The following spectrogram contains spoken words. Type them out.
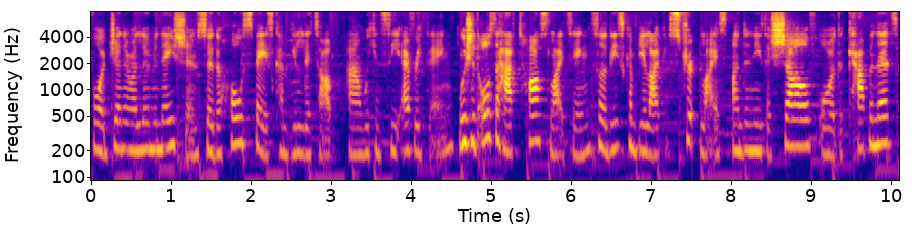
for general illumination so the whole space can be lit up and we can see everything. We should also have task lighting so these can be like strip lights underneath a shelf or the cabinets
